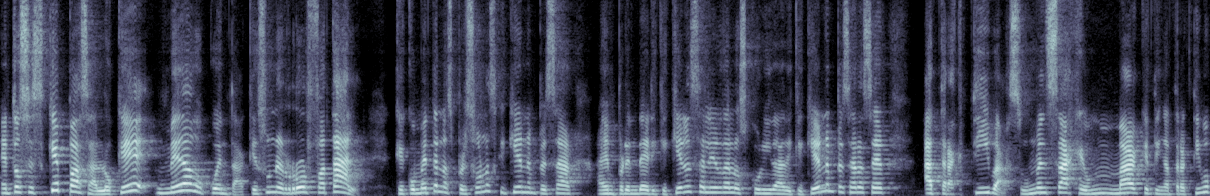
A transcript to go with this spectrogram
Entonces, ¿qué pasa? Lo que me he dado cuenta que es un error fatal que cometen las personas que quieren empezar a emprender y que quieren salir de la oscuridad y que quieren empezar a ser atractivas, un mensaje, un marketing atractivo,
